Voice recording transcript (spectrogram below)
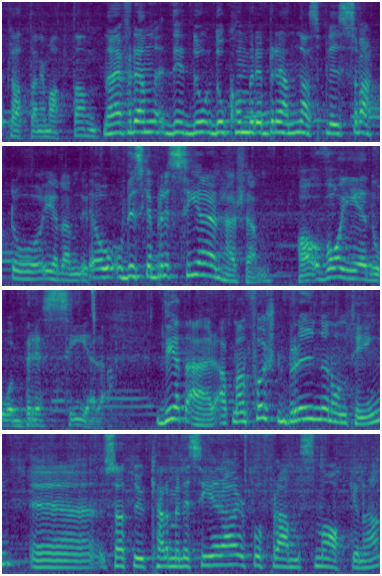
eh, plattan i mattan? Nej, för den, det, då, då kommer det brännas, bli svart och eländigt. Och, och vi ska brisera den här sen. Ja, och vad är då bräsera? Det är att man först bryner någonting eh, så att du karamelliserar, får fram smakerna.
